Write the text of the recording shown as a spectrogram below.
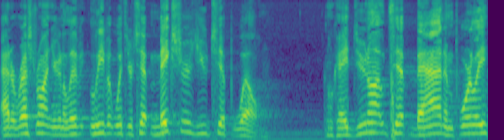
at a restaurant, you're going to leave it with your tip, make sure you tip well. Okay, do not tip bad and poorly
